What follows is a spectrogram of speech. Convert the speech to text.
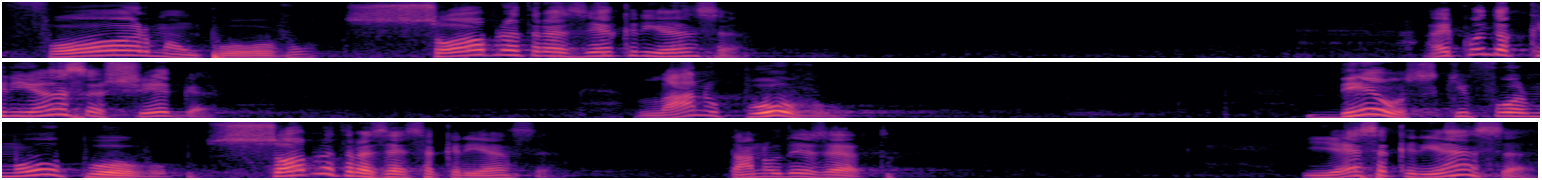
forma um povo só para trazer a criança. Aí quando a criança chega lá no povo, Deus que formou o povo só para trazer essa criança, está no deserto. E essa criança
